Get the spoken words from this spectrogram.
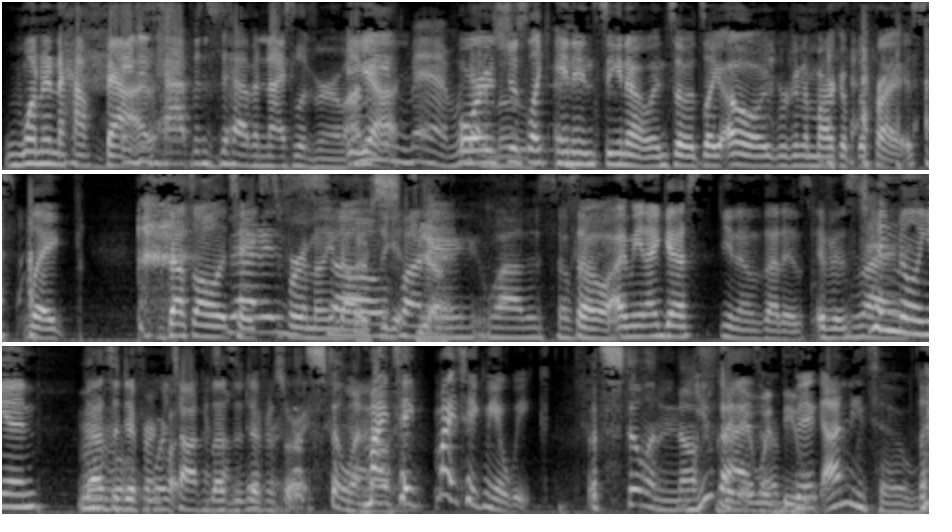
one and a half bath. It just happens to have a nice living room. I yeah. mean, man. or gotta it's just like in Encino and so it's like, oh, we're gonna mark up the price. like that's all it That takes for a million so dollars to get funny. Yeah. Wow, that's so. So funny. I mean I guess, you know, that is if it's Right. ten million, that's a mm-hmm. different We're talking that's a something different story. different. That's still might enough. take might take me a week. That's still enough you that guys it would are be big. I need to really,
